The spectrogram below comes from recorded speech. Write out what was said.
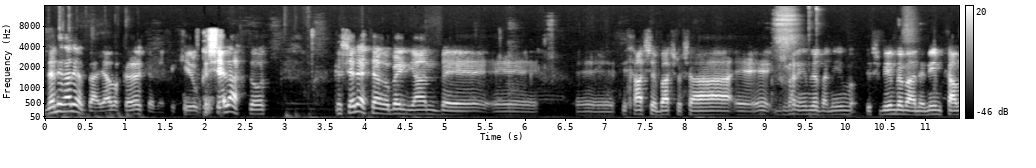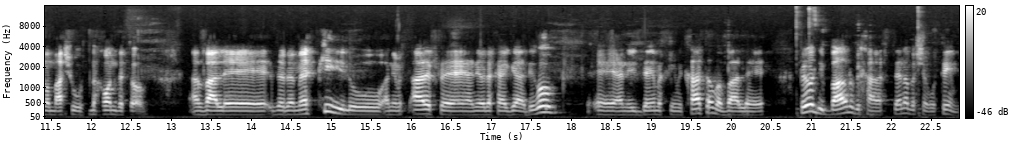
זה נראה לי הבעיה בפרק הזה, כאילו קשה לעשות קשה לייצר הרבה עניין בשיחה אה, אה, שבה שלושה אה, גברים לבנים יושבים ומעניינים כמה משהו נכון וטוב. אבל אה, זה באמת כאילו, אני, א', אה, אני יודע כרגע הדירוג, אה, אני די מסכים איתך תום, אבל אה, אפילו דיברנו בכלל על הסצנה בשירותים,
